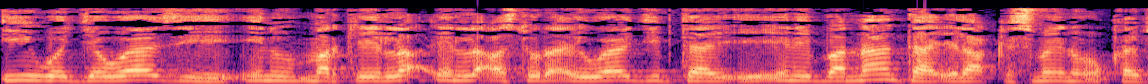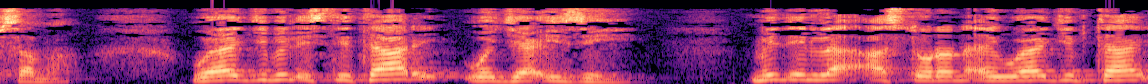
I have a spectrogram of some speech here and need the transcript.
io wa jawaasihi inuu markii in la asturo ay waajib tahay iyo inay banaan tahay ilaa qismayn u qeybsamaa waajib اlاstitaari wa jaa-isihi mid in la asturana ay waajib tahay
